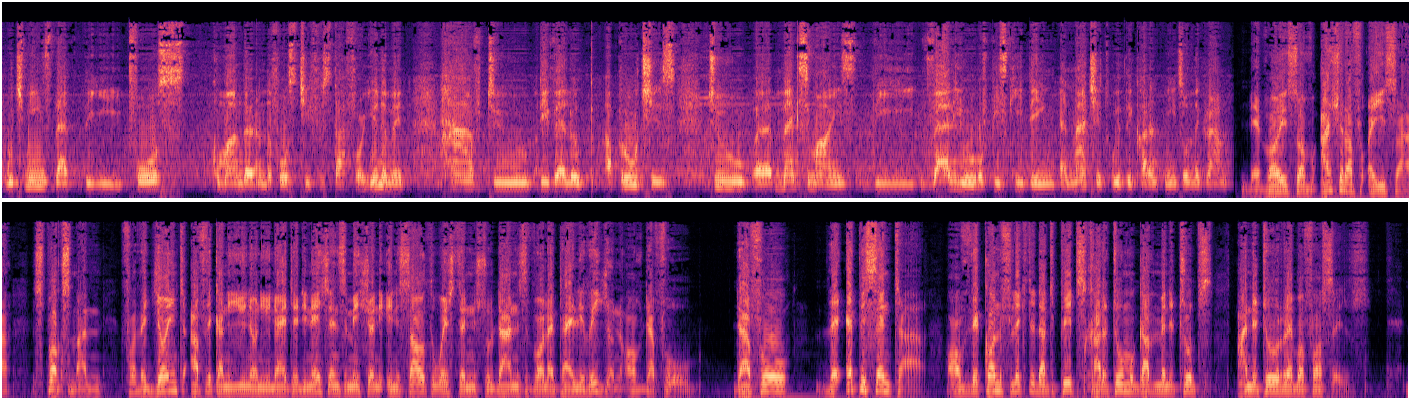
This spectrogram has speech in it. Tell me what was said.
which means that the force commander and the force chief of staff for UNAMID have to develop approaches to uh, maximize the value of peacekeeping and match it with the current needs on the ground. The voice of Ashraf Eissa, spokesman for the Joint African Union United Nations mission in southwestern Sudan's volatile region of Darfur. Darfur, the epicenter of the conflict that pits Khartoum government troops and two rebel forces.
